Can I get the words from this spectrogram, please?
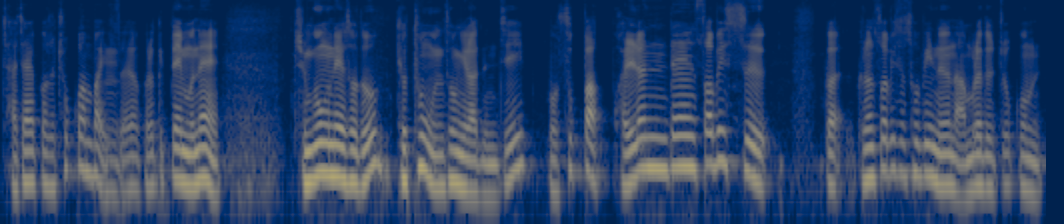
자제할 것을 촉구한 바 음. 있어요. 그렇기 때문에 중국 내에서도 교통 운송이라든지 뭐 숙박 관련된 서비스 그러니까 그런 서비스 소비는 아무래도 조금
